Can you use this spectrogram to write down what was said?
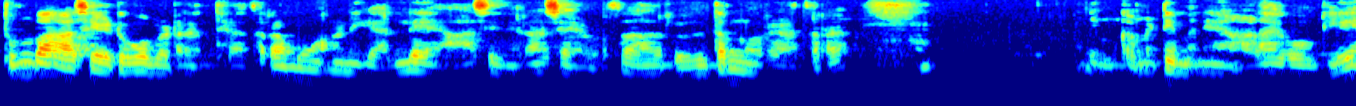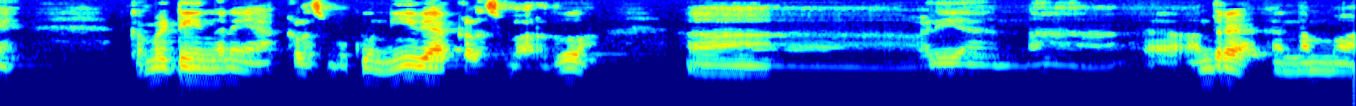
ತುಂಬಾ ಆಸೆ ಇಟ್ಕೋಬೇಡ್ರಿ ಅಂತ ಹೇಳ್ತಾರೆ. ಮೋಹನಿಗೆ ಅಲ್ಲೇ ಆಸೆ, ನಿರಾಸೆ ಆಗ್ಬಿಡ್ತದೆ. ಆದ್ರೆ ಲಲಿತಮ್ನವ್ರು ಹೇಳ್ತಾರೆ ನಿಮ್ಮ ಕಮಿಟಿ ಮನೆ ಹಾಳಾಗಿ ಹೋಗ್ಲಿ. ಕಮಿಟಿಯಿಂದನೇ ಯಾಕೆ ಕಳಿಸ್ಬೇಕು? ನೀವು ಯಾಕೆ ಕಳಿಸ್ಬಾರ್ದು ಅಳಿಯನ್ನ, ಅಂದರೆ ನಮ್ಮ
